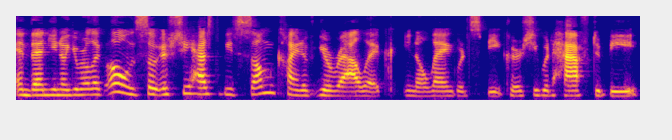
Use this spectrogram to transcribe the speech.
And then, you know, you were like, oh, so if she has to be some kind of Uralic, you know, language speaker, she would have to be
